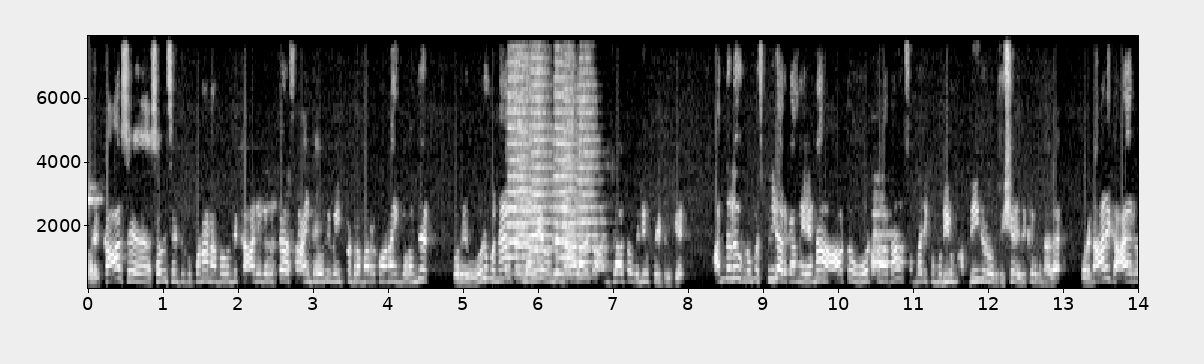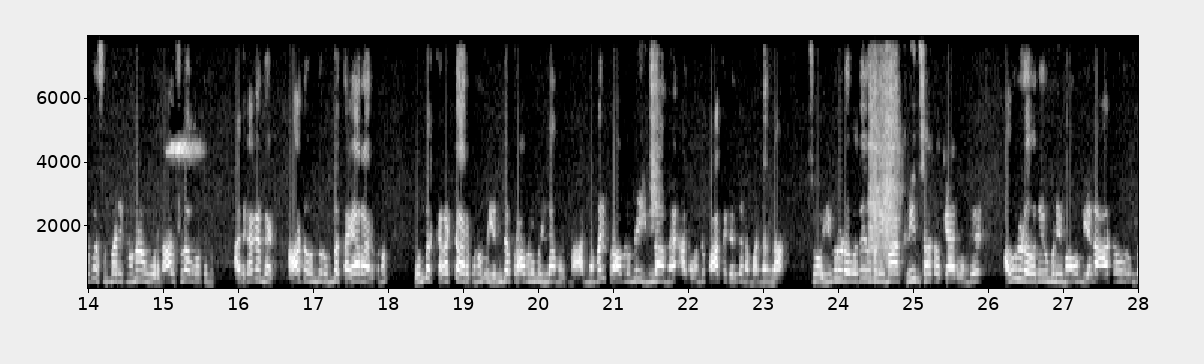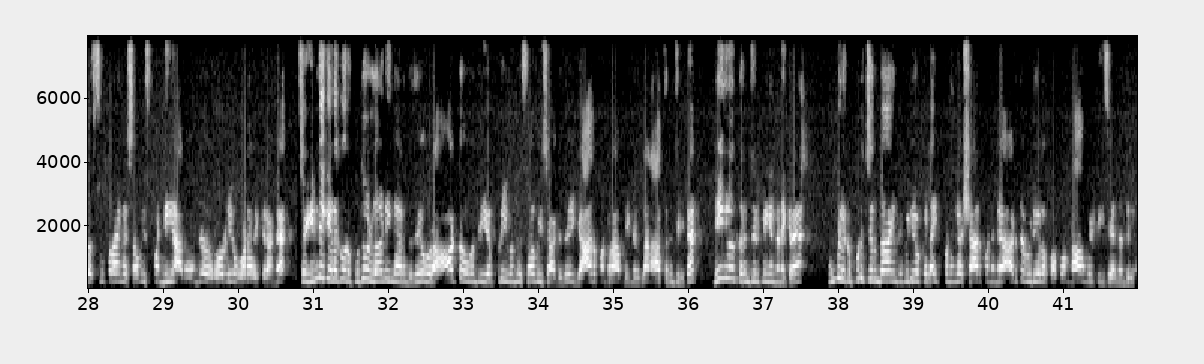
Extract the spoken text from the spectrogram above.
ஒரு கார் சர்வீஸ் சென்டருக்கு போனால் நம்ம வந்து காலையில் விட்டால் சாயந்தரம் வரையும் வெயிட் பண்ணுற மாதிரி இருக்கும். ஆனால் இங்கே வந்து ஒரு ஒரு மணி நேரத்துக்குள்ளே வந்து நாலு ஆட்டோ அஞ்சு ஆட்டோ வெளியே போயிட்டு இருக்கு. அந்த அளவுக்கு ரொம்ப ஸ்பீடா இருக்காங்க. ஏன்னா ஆட்டோ ஓட்டினா தான் சம்பாதிக்க முடியும் அப்படிங்கிற ஒரு விஷயம் இருக்கிறதுனால ஒரு நாளைக்கு ஆயிரம் ரூபாய் சம்பாதிக்கணும்னா அவங்க ஒரு நாள் ஃபுல்லா ஓட்டணும். அதுக்காக அந்த ஆட்டோ வந்து ரொம்ப தயாரா இருக்கணும். ரொம்ப கரெக்டா இருக்கணும். எந்த ப்ராப்ளமும் இல்லாம இருக்கணும். அந்த மாதிரி ப்ராப்ளமே இல்லாம அதை வந்து பாத்துக்கிறது நம்ம அண்ணன் தான். ஸோ இவரோட உதவி மூலியமா கிரீன்ஸ் ஆட்டோ கேர் வந்து அவங்களோட உதவி மூலியமாகவும் எல்லா ஆட்டோவும் ரொம்ப சூப்பரா இங்க சர்வீஸ் பண்ணி அதை வந்து ரோட்லயும் ஓட வைக்கிறாங்க. ஸோ இன்னைக்கு எனக்கு ஒரு புது லேர்னிங்கா இருந்தது. ஒரு ஆட்டோ வந்து எப்படி வந்து சர்வீஸ் ஆகுது யார் பண்றா அப்படிங்கறதுலாம் நான் தெரிஞ்சுக்கிட்டேன். நீங்களும் தெரிஞ்சிருப்பீங்கன்னு நினைக்கிறேன். உங்களுக்கு பிடிச்சிருந்தா இந்த வீடியோக்கு லைக் பண்ணுங்க ஷேர் பண்ணுங்க. அடுத்த வீடியோல பார்ப்போம். நான் உங்கள் டீச்சர் நன்றி.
